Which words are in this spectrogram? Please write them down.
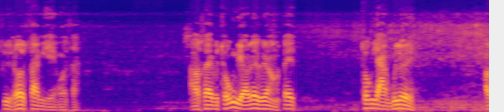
ซื้อเขาสร้างเองว่าสัเอาใส่ไปถุงเดียวเลยพี่น้องใส่ถุงยางไปเลย เอา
